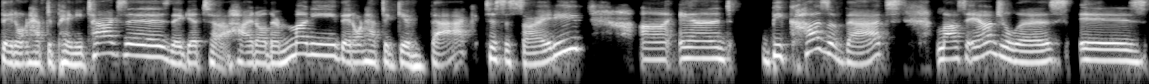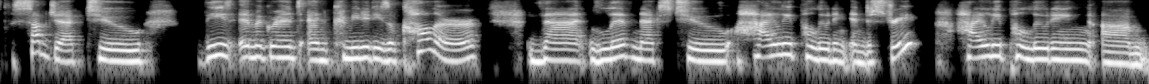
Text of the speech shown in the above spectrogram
They don't have to pay any taxes, they get to hide all their money, they don't have to give back to society. Uh, and because of that, Los Angeles is subject to these immigrant and communities of color that live next to highly polluting industry highly polluting um,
